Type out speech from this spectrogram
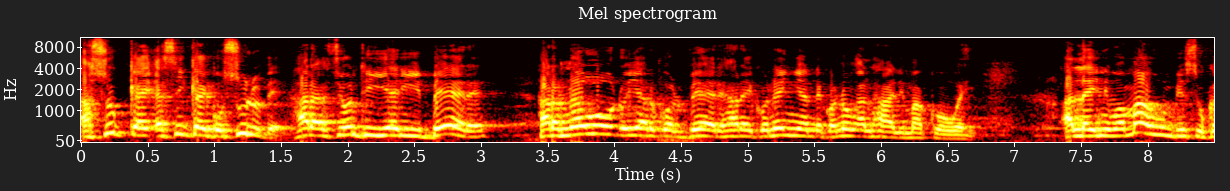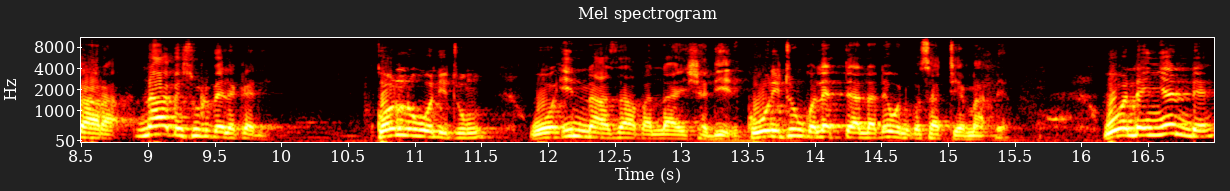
a sukkay a sikkay ko suluɓe. Hara si wonti yari beere hara nawowɗo yargol beere haray ko nen ñande ko noon alhaali makko on wayi. Allah ini wa ma hum bi sukara naaɓe suluɓele kadi. kon ɗum woni tun wo inna azaba llahi shadid. Ko woni tun ko lette allah ɗe woni ko satti e maɓɓe. Wo nden ñande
